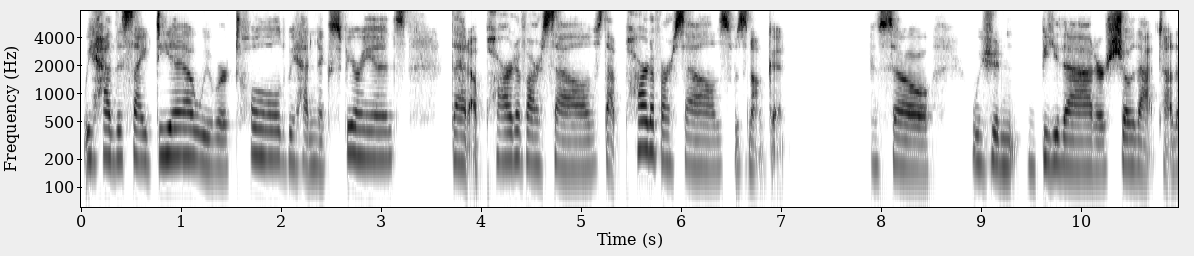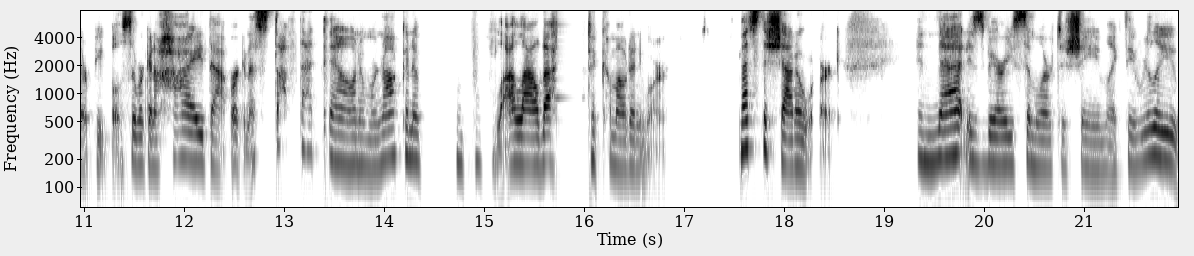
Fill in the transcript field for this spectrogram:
we had this idea, we were told, we had an experience that a part of ourselves, that part of ourselves was not good. And so we shouldn't be that or show that to other people. So we're going to hide that. We're going to stuff that down and we're not going to allow that to come out anymore. That's the shadow work. And that is very similar to shame. Like they really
